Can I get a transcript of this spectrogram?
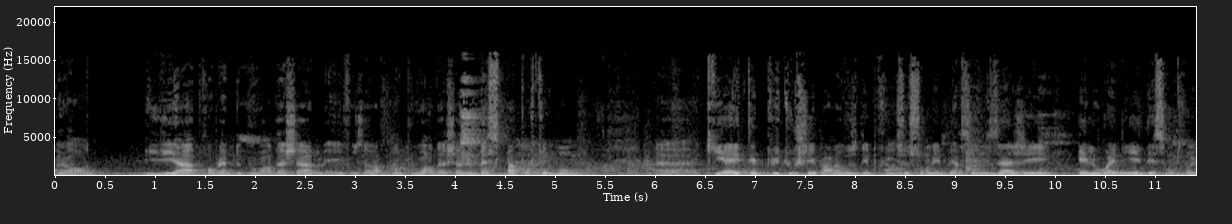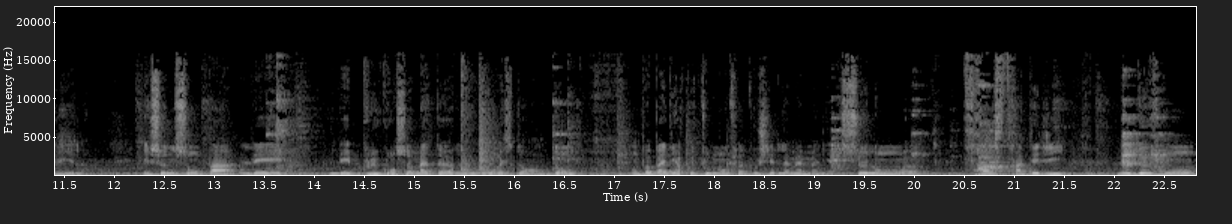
Alors, il y a un problème de pouvoir d'achat, mais il faut savoir que le pouvoir d'achat ne baisse pas pour tout le monde. Euh, qui a été le plus touché par la hausse des prix? Ce sont les personnes âgées éloignées des centres-villes. Et ce ne sont pas les les plus consommateurs au restaurant. Donc, on ne peut pas dire que tout le monde soit touché de la même manière. Selon euh, France Stratégie, nous, devrons,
